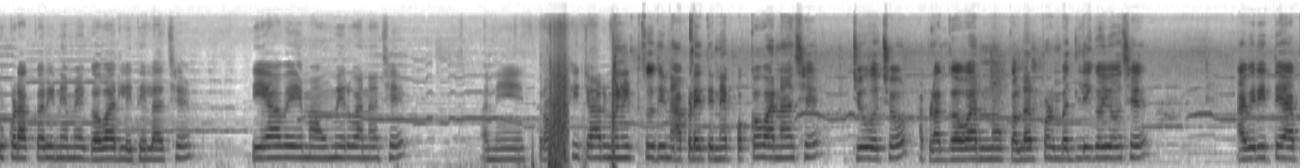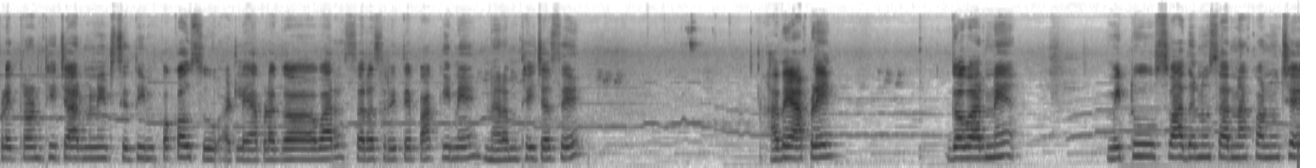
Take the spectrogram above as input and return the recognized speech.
ટુકડા કરીને મેં ગવાર લીધેલા છે. તે હવે એમાં ઉમેરવાના છે. અને ત્રણથી ચાર મિનિટ સુધી આપણે તેને પકવવાના છે. જુઓ છો, આપણા ગવારનો કલર પણ બદલી ગયો છે. આવી રીતે આપણે ત્રણથી ચાર મિનિટ સુધી પકવશું એટલે આપણા ગવાર સરસ રીતે પાકીને નરમ થઈ જશે. હવે આપણે ગવારને મીઠું સ્વાદ અનુસાર નાખવાનું છે.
